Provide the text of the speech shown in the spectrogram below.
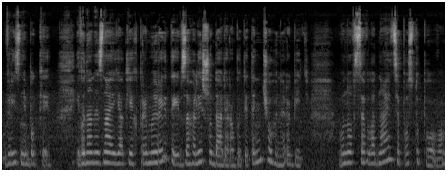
в різні боки. І вона не знає, як їх примирити і взагалі що далі робити. Та нічого не робіть. Воно все владнається поступово.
